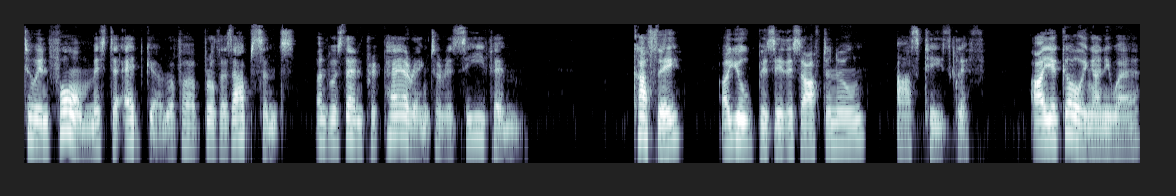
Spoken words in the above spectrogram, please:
to inform Mr. Edgar of her brother's absence, and was then preparing to receive him. "Cathy, are you busy this afternoon?" asked Heathcliff. "Are you going anywhere?"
